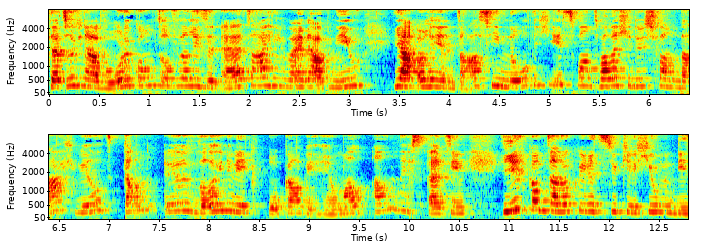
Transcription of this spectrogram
dat terug naar voren komt, of wel eens een uitdaging waar dat opnieuw ja, oriëntatie nodig is. Want wat je dus vandaag wilt, kan er volgende week ook alweer helemaal anders uitzien. Hier komt dan ook weer het stukje human design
